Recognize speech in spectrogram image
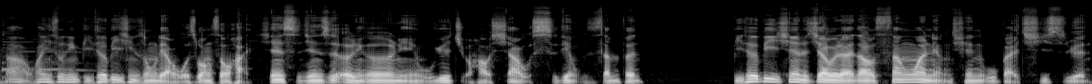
大家好，欢迎收听比特币轻松聊，我是王守海。现在时间是二零二二年五月九号下午十点五十三分。比特币现在的价位来到三万两千五百七十元，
